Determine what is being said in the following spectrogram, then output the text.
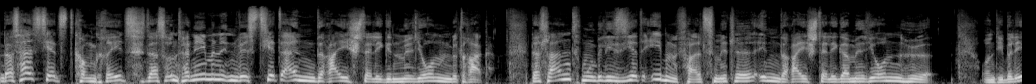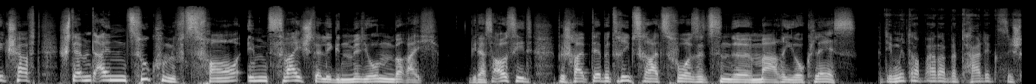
Das heißt jetzt konkret, das Unternehmen investiert einen dreistelligen Millionenbetrag. Das Land mobilisiert ebenfalls Mittel in dreistelliger Millionenhöhe. Und die Belegschaft stemmt einen Zukunftsfonds im zweistelligen Millionenbereich. Wie das aussieht, beschreibt der Betriebsratsvorsitzende Mario Klaes. Die Mitarbeiter beteiligen sich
